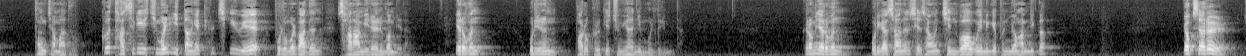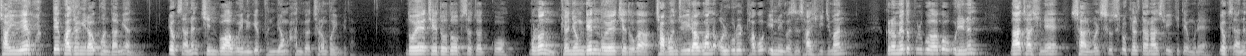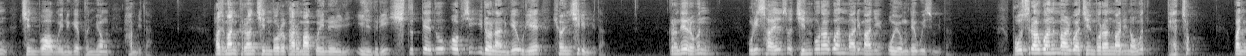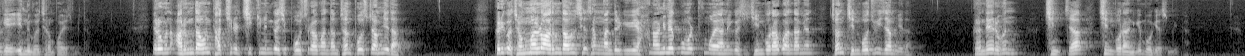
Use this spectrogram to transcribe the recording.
동참하도록 그 다스리심을 이 땅에 펼치기 위해 부름을 받은 사람이라는 겁니다. 여러분, 우리는 바로 그렇게 중요한 인물들입니다. 그러면 여러분, 우리가 사는 세상은 진보하고 있는 게 분명합니까? 역사를 자유의 확대 과정이라고 본다면 역사는 진보하고 있는 게 분명한 것처럼 보입니다. 노예 제도도 없어졌고 물론 변형된 노예 제도가 자본주의라고 하는 얼굴을 타고 있는 것은 사실이지만 그럼에도 불구하고 우리는 나 자신의 삶을 스스로 결단할 수 있기 때문에 역사는 진보하고 있는 게 분명합니다. 하지만 그런 진보를 가로막고 있는 일들이 시도 때도 없이 일어나는 게 우리의 현실입니다. 그런데 여러분, 우리 사회에서 진보라고 하는 말이 많이 오용되고 있습니다. 보수라고 하는 말과 진보라는 말이 너무 대척 관계에 있는 것처럼 보여집니다. 여러분, 아름다운 가치를 지키는 것이 보수라고 한다면 전 보수자입니다. 그리고 정말로 아름다운 세상 만들기 위해 하나님의 꿈을 품어야 하는 것이 진보라고 한다면 전 진보주의자입니다. 그런데 여러분, 진짜 진보라는 게 뭐겠습니까?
